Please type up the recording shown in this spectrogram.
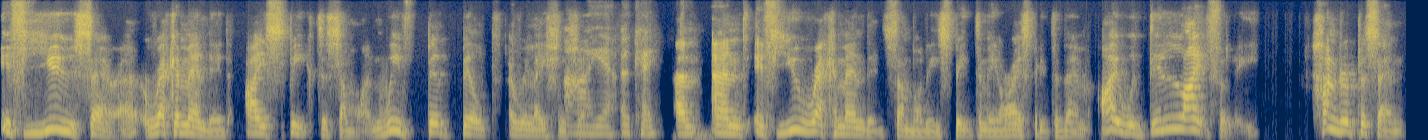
if you, Sarah, recommended I speak to someone, we've bu- built a relationship. Ah, yeah, okay. Um, and if you recommended somebody speak to me or I speak to them, I would delightfully, 100%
